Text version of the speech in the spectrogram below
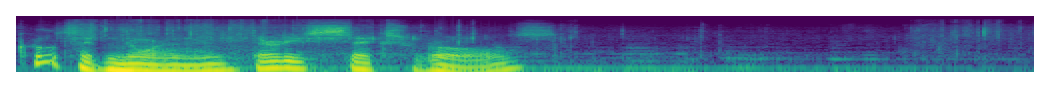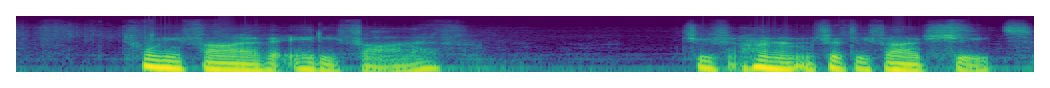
Quilted Northern, 36 rolls. 25.85. 255 sheets.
